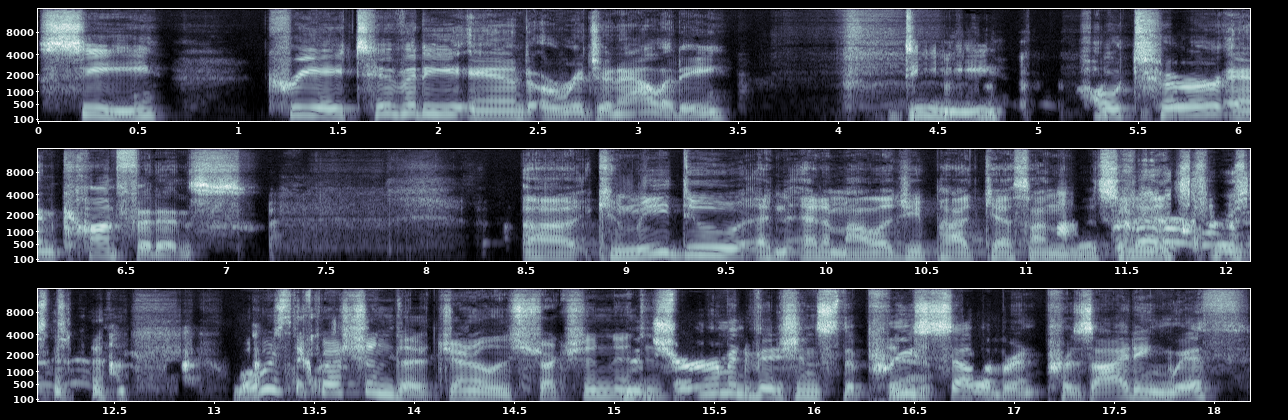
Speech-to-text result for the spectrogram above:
C, creativity and originality, D, hauteur and confidence. Uh, can we do an etymology podcast on listening first? What was the question? The general instruction? The GIRM envisions the priest celebrant presiding with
